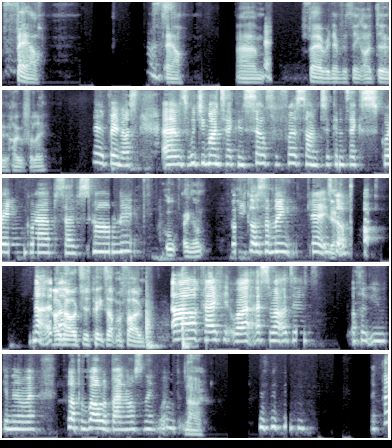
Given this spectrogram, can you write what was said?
Fair, Nice. fair, um, Yeah. fair in everything I do. Hopefully, Yeah, very nice. Um, so would you mind taking a selfie first? I'm just going to take a screen grab. So smile, Nick. oh, hang on. Oh, you got something? Yeah, he's Yeah. got a prop. No. Oh no, I just picked up my phone. Oh, okay. Right, that's right. I did. I thought you were going to uh, pull up a roller band or something. No, okay.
